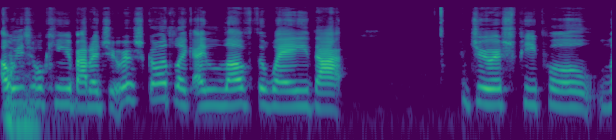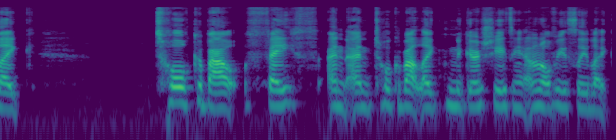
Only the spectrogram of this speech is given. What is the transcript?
Are we Mhm. talking about a Jewish God? Like, I love the way that Jewish people like talk about faith and and talk about like negotiating and obviously like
